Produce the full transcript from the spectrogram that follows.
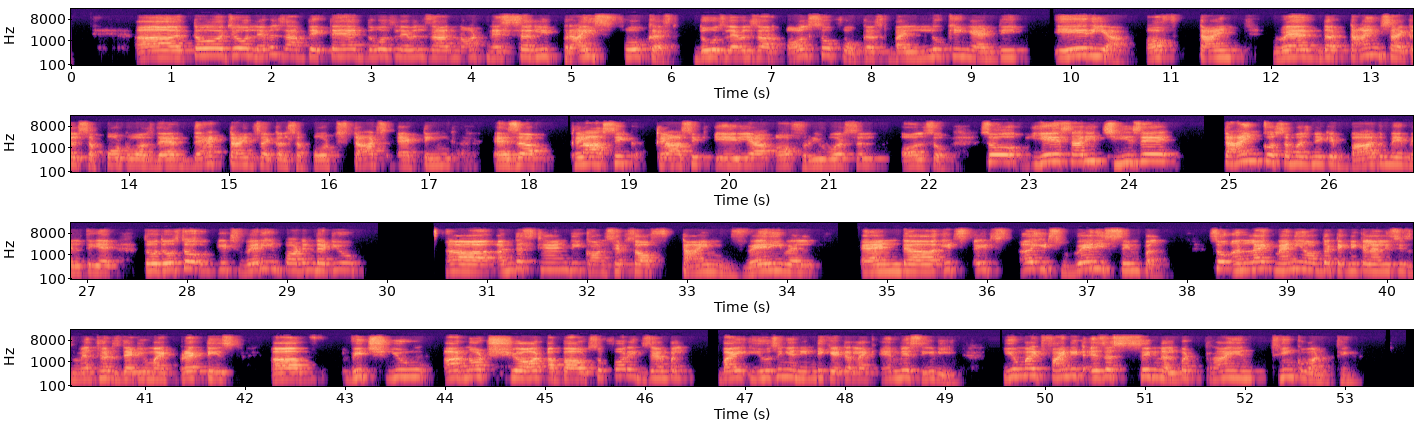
Uh, तो जो levels आप देखते हैं those levels are not necessarily price focused. Those levels are also focused by looking at the area of time where the time cycle support was there, that time cycle support starts acting as a classic classic area of reversal also. So ये सारी चीजें time को समझने के बाद में मिलती है तो दोस्तों it's very important that you understand the concepts of time very well and uh, it's it's uh, it's very simple so unlike many of the technical analysis methods that you might practice, uh, which you are not sure about. So for example, by using an indicator like MACD, you might find it as a signal, but try and think one thing.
